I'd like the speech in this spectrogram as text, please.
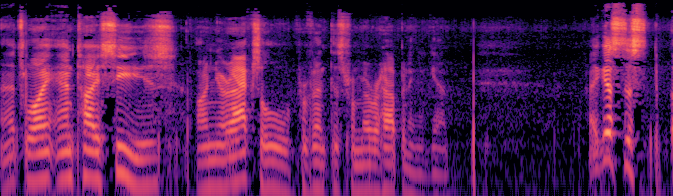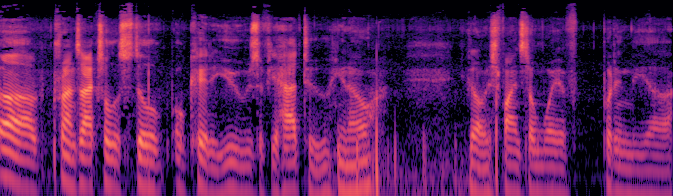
That's why anti-seize on your axle will prevent this from ever happening again. I guess this uh, transaxle is still okay to use if you had to, you know. You could always find some way of putting the uh,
